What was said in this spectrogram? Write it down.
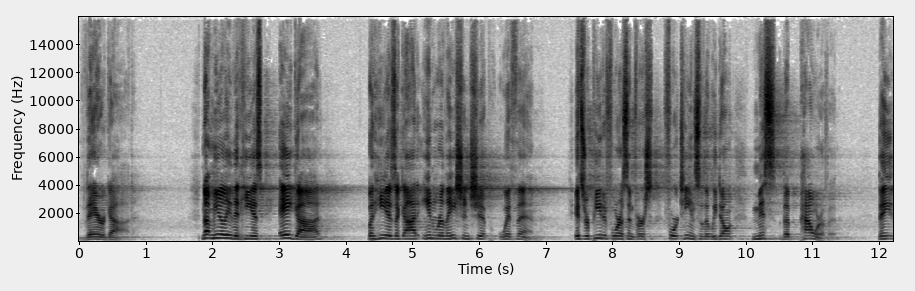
their God. Not merely that he is a God, but he is a God in relationship with them. It's repeated for us in verse 14 so that we don't miss the power of it. They,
